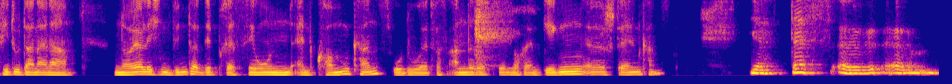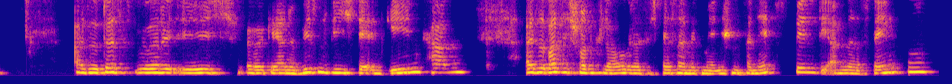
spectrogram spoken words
wie du dann einer neuerlichen Winterdepression entkommen kannst, wo du etwas anderes dem noch entgegenstellen kannst? Ja, das, äh, äh, also das würde ich äh, gerne wissen, wie ich der entgehen kann. Also was ich schon glaube, dass ich besser mit Menschen vernetzt bin, die anders denken.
